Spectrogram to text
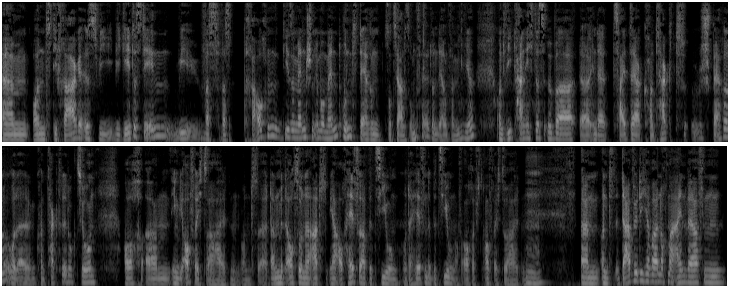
Ähm, und die Frage ist, wie, wie geht es denen? Wie, was, was brauchen diese Menschen im Moment und deren soziales Umfeld und deren Familie? Und wie kann ich das über äh, in der Zeit der Kontaktsperre oder Kontaktreduktion auch ähm, irgendwie aufrechtzuerhalten und äh, dann mit auch so eine Art ja auch Helferbeziehung oder helfende Beziehung auf, aufrecht, aufrechtzuerhalten. Mhm. Ähm, und da würde ich aber noch mal einwerfen,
